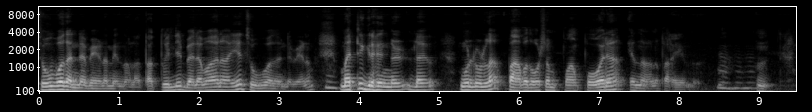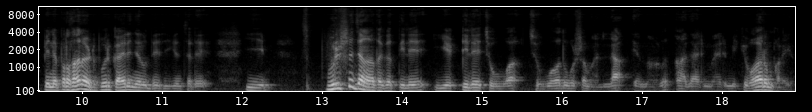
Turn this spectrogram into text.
ചൊവ്വ തന്നെ വേണം എന്നുള്ള തത്തുല്യ ബലവാനായ ചൊവ്വ തന്നെ വേണം. മറ്റ് ഗ്രഹങ്ങളുടെ കൊണ്ടുള്ള പാപദോഷം പോരാ എന്നാണ് പറയുന്നത്. പിന്നെ പ്രധാനമായിട്ട് ഇപ്പോൾ ഒരു കാര്യം ഞാൻ ഉദ്ദേശിക്കുന്നത് വെച്ചാൽ ഈ പുരുഷ ജാതകത്തിലെ എട്ടിലെ ചൊവ്വ ചൊവ്വാദോഷമല്ല എന്നാണ് ആചാര്യന്മാർ മിക്കവാറും പറയുന്നത്.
